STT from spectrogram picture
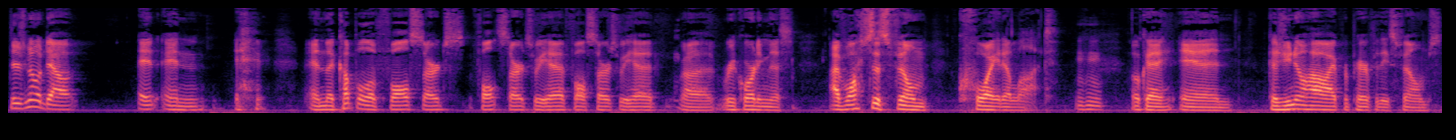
there's no doubt, and and and the couple of false starts, false starts we had, false starts we had uh, recording this. I've watched this film quite a lot. Mm-hmm. Okay, and because you know how I prepare for these films,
